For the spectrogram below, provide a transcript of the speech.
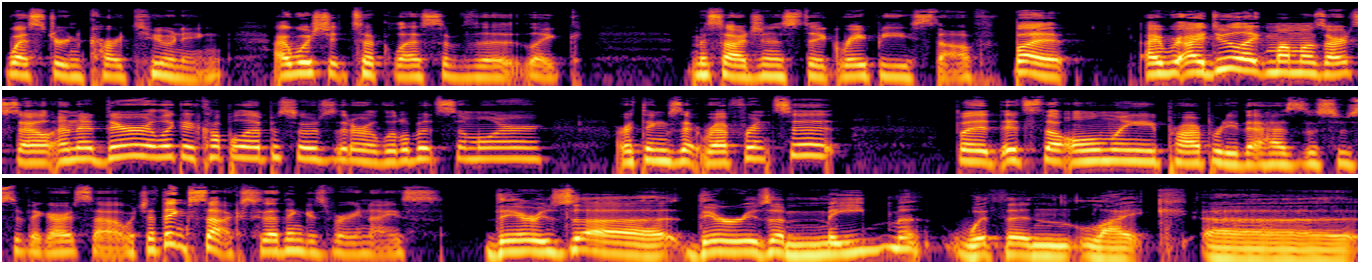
Western cartooning. I wish it took less of the like misogynistic, rapey stuff, but I, I do like Mamo's art style, and there are like a couple episodes that are a little bit similar, or things that reference it. But it's the only property that has the specific art style, which I think sucks because I think it's very nice. There is a there is a meme within like uh,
